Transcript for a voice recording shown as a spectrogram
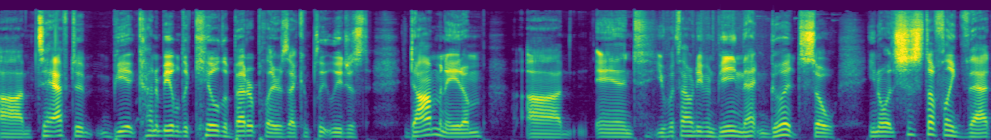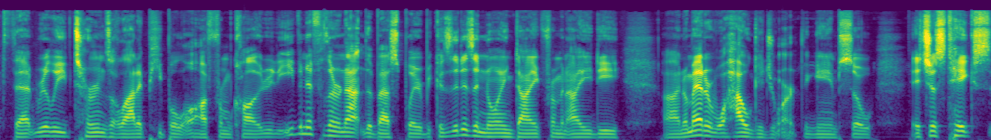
um, to have to be kind of be able to kill the better players that completely just dominate them uh, and you without even being that good. So you know, it's just stuff like that that really turns a lot of people off from Call of Duty, even if they're not the best player, because it is annoying dying from an IED, uh, no matter how good you are at the game. So it just takes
